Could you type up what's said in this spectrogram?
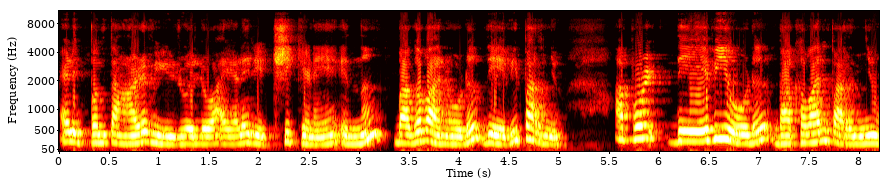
അയാൾ ഇപ്പം താഴെ വീഴുമല്ലോ അയാളെ രക്ഷിക്കണേ എന്ന് ഭഗവാനോട് ദേവി പറഞ്ഞു. അപ്പോൾ ദേവിയോട് ഭഗവാൻ പറഞ്ഞു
